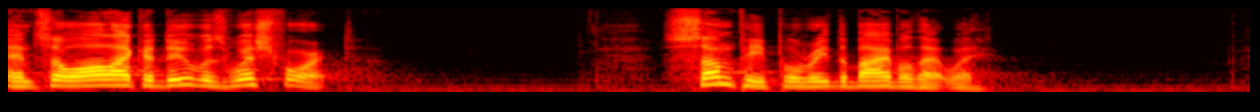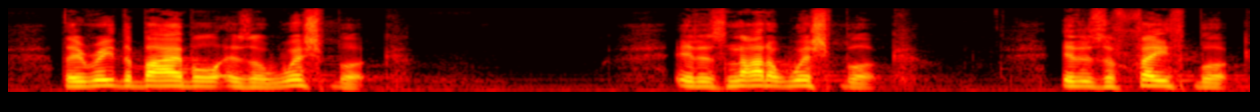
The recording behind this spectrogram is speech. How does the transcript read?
And so all I could do was wish for it. Some people read the Bible that way. They read the Bible as a wish book. It is not a wish book, it is a faith book.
